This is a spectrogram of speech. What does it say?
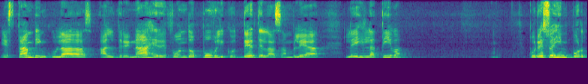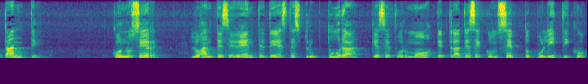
están vinculadas al drenaje de fondos públicos desde la Asamblea Legislativa. Por eso es importante conocer los antecedentes de esta estructura que se formó detrás de ese concepto político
